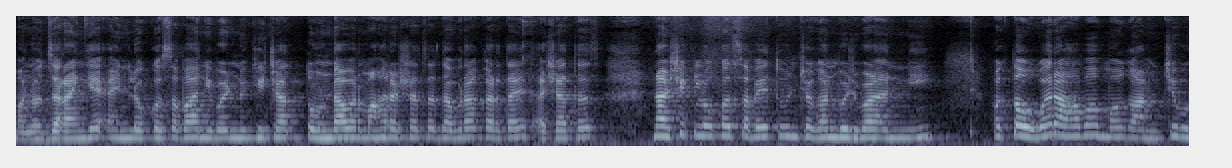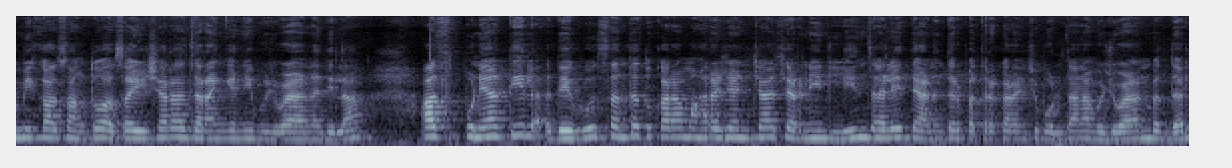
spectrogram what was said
मनोज जरांगे ऐन लोकसभा निवडणुकीच्या तोंडावर महाराष्ट्राचा दौरा करतायत अशातच नाशिक लोकसभेतून छगन भुजबळांनी फक्त उभं राहावं मग आमची भूमिका सांगतो असा इशारा जरांगेंनी भुजबळांना दिला. आज पुण्यातील देहू संत तुकाराम महाराजांच्या चरणी लीन झाले त्यानंतर पत्रकारांशी बोलताना भुजबळांबद्दल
